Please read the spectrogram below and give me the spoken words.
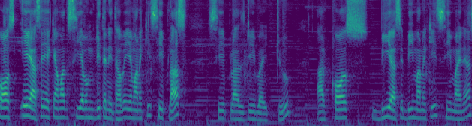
কস এ আছে একে আমাদের সি এবং ডিতে নিতে হবে এ মানে কি? C plus C plus D by two আর কস বি আছে বি মানে কি? C minus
